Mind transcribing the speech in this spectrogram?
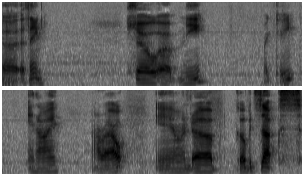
uh, a thing. So, uh, me, my Kate, and I are out, and, uh, COVID sucks.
